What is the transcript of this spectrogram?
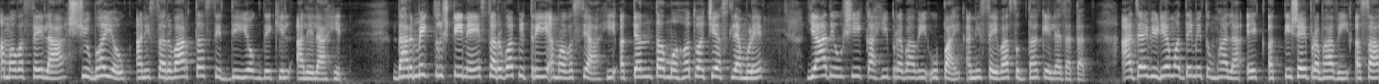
अमावस्येला शुभयोग आणि सर्वार्थ सिद्धियोग देखील आलेला आहेत धार्मिक दृष्टीने सर्व पितृ अमावस्या ही अत्यंत महत्त्वाची असल्यामुळे या दिवशी काही प्रभावी उपाय आणि सेवासुद्धा केल्या जातात. आज या व्हिडिओमध्ये मी तुम्हाला एक अतिशय प्रभावी असा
